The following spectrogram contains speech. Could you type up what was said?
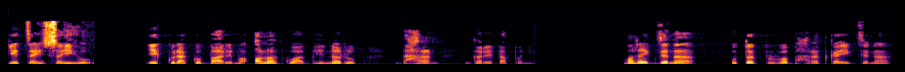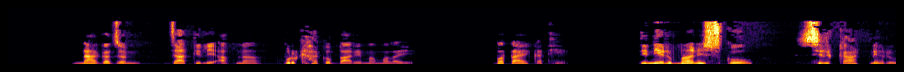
के चाहिँ सही हो एक कुराको बारेमा अलग वा भिन्न रूप धारण गरे तापनि। मलाई एकजना उत्तर पूर्व भारतका एकजना नागजन जातिले आफ्ना पुर्खाको बारेमा मलाई बताएका थिए। तिनीहरू मानिसको शिर काट्नेहरू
